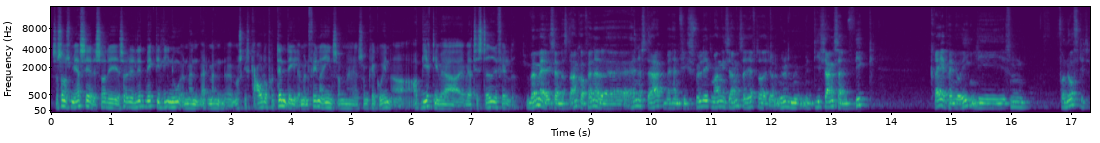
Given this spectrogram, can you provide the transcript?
Så sådan som jeg ser det, så er det, så er det lidt vigtigt lige nu, at man, at man øh, måske scouter på den del, at man finder en, som, øh, som kan gå ind og, og virkelig være, være til stede i feltet. Hvad med Alexander Stankov? Han er, han er stærk, men han fik selvfølgelig ikke mange chancer efter John Mølle, men de chancer, han fik, greb han jo egentlig sådan fornuftigt.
